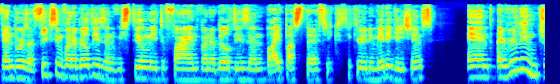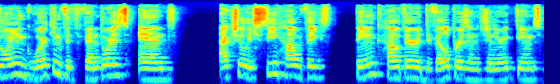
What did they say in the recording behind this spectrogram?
vendors are fixing vulnerabilities and we still need to find vulnerabilities and bypass their security mitigations. And I really enjoying working with vendors and actually see how they think, how their developers and engineering teams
